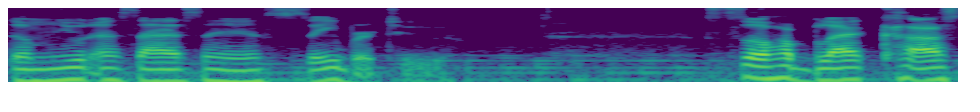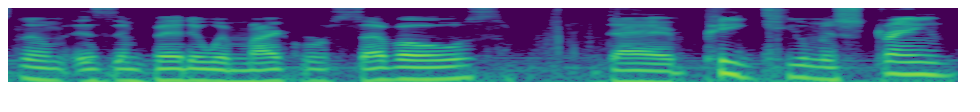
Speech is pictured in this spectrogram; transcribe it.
the mute assassin Sabretooth. So her black costume is embedded with micro servos that peak human strength,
